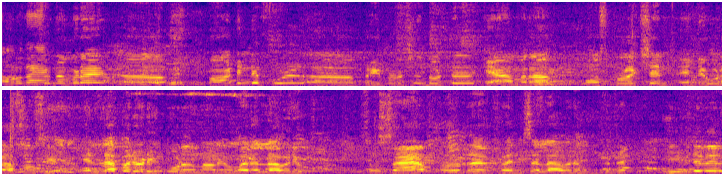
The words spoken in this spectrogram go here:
നമ്മുടെ പാട്ടിന്റെ ഫുൾ പ്രീ പ്രൊഡക്ഷൻ തൊട്ട് ക്യാമറ പോസ്റ്റ് പ്രൊഡക്ഷൻ എന്റെ കൂടെ അസോസിയേറ്റ് എല്ലാ പരിപാടിക്കും കൂടെ നിന്നാണ് ഇവന്മാരെല്ലാവരും. സോ സാം അവരുടെ ഫ്രണ്ട്സ് എല്ലാവരും. ഇവരുടെ പേര്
